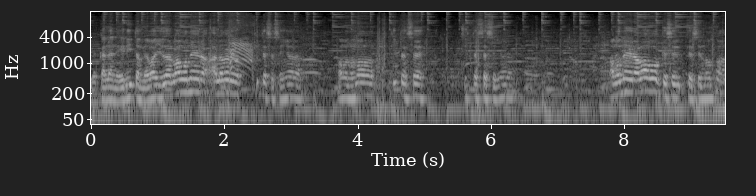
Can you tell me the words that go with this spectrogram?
Y acá la negrita me va a ayudar. Vamos negra, a la verga. Quítese señora. Vámonos, no, quítense. Quítese señora. Vamos negra, vamos, que se, que se nos va.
